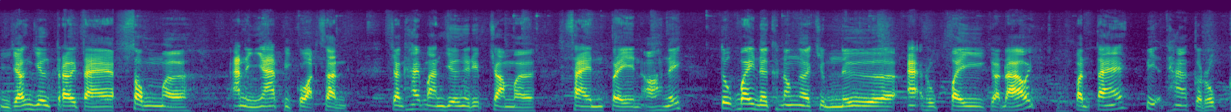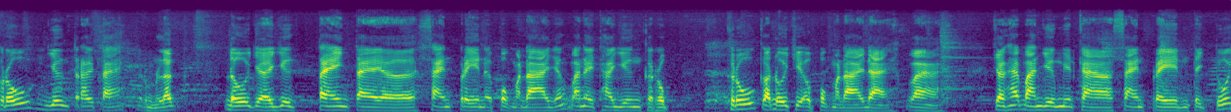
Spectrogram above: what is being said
អញ្ចឹងយើងត្រូវតែសុំ អឺអនុញ្ញាតពីគាត់សិនអញ្ចឹងហើយបានយើងរៀបចំអឺសែនព្រេនអស់នេះទោះបីនៅក្នុងជំនឿអរូបីក៏ដោយប៉ុន្តែពាក្យថាគោរពគ្រូយើងត្រូវតែរំលឹកដូចយើងតែងតែអឺសែនព្រេនឪពុកម្ដាយអញ្ចឹងបានន័យថាយើងគោរពគ្រូក៏ដូចជាឪពុកម្ដាយដែរបាទចឹងហើយបានយើងមានការសែនព្រេនតិចតួច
